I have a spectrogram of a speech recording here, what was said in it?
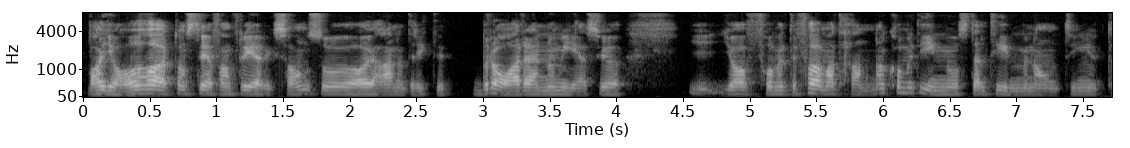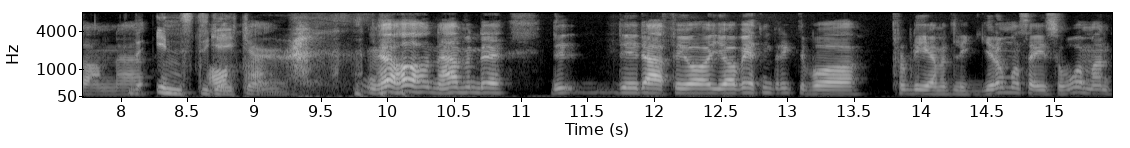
vad jag har hört om Stefan Fredriksson så har ju han ett riktigt bra renommé, så jag, jag får inte för mig att han har kommit in och ställt till med någonting utan... The instigator. Ja, ja nej men det, det, det, är därför jag, jag vet inte riktigt vad problemet ligger om man säger så, men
